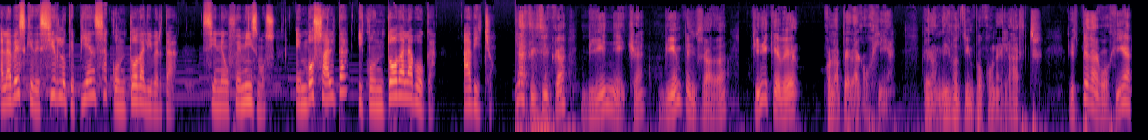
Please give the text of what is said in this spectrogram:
a la vez que decir lo que piensa con toda libertad, sin eufemismos, en voz alta y con toda la boca, ha dicho. La crítica, bien hecha, bien pensada, tiene que ver con la pedagogía, pero al mismo tiempo con el arte. Es pedagogía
